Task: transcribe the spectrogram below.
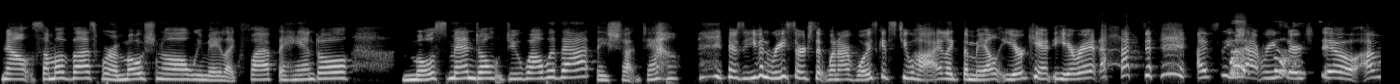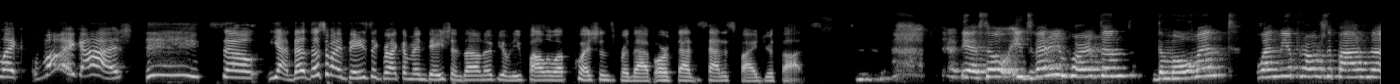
Now, some of us, we're emotional, we may like fly off the handle. Most men don't do well with that. They shut down. There's even research that when our voice gets too high, like the male ear can't hear it. I've seen that research too. I'm like, oh my gosh. So, yeah, th- those are my basic recommendations. I don't know if you have any follow up questions for that or if that satisfied your thoughts. yeah, so it's very important the moment when we approach the partner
